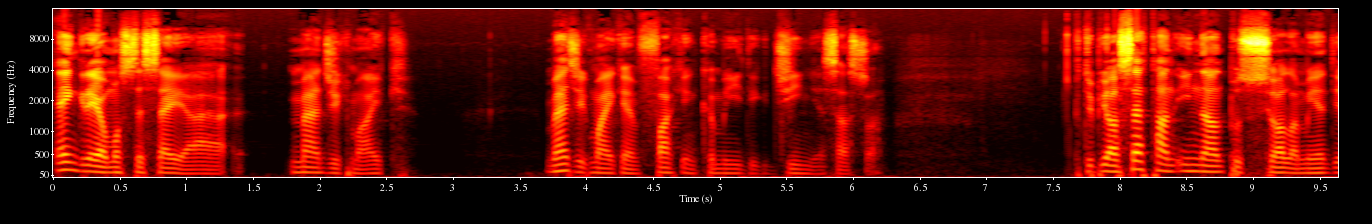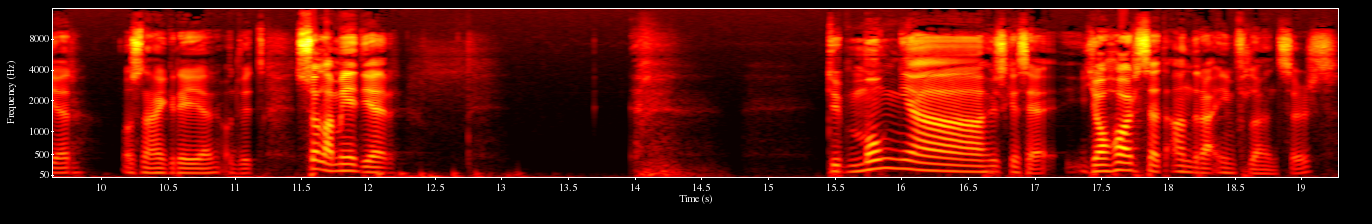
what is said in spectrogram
En grej jag måste säga är Magic Mike Magic Mike är en fucking comedic genius alltså För typ jag har sett han innan på sociala medier och såna här grejer och du vet, sociala medier Typ många, hur ska jag säga, jag har sett andra influencers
